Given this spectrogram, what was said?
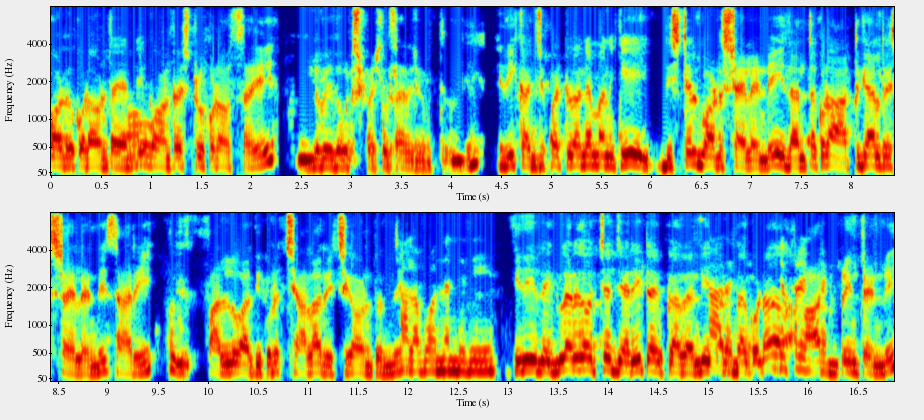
బార్డర్ కూడా ఉంటాయండి. కాంట్రాస్ట్ కూడా వస్తాయి. ఇందులో ఇది ఒకటి స్పెషల్ సారీ చూపుతుంది ఇది కంచిపట్టులోనే మనకి డిజిటల్ బార్డర్ స్టైల్ అండి. ఇదంతా కూడా ఆర్ట్ గ్యాలరీ స్టైల్ అండి. సారీ పళ్ళు అది కూడా చాలా రిచ్గా ఉంటుంది. చాలా బాగుందండి ఇది. ఇది రెగ్యులర్గా వచ్చే జరీ టైప్ కాదండి. ఇదంతా. కూడా ఆర్ట్. ప్రింట్ అండి.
